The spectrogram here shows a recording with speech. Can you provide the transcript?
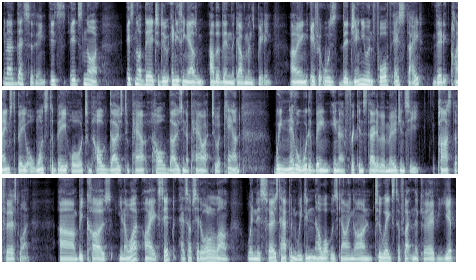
You know, that's the thing. It's, it's, not, it's not there to do anything else other than the government's bidding. I mean, if it was the genuine fourth estate that it claims to be or wants to be or to hold those to power, hold those in a power to account, we never would have been in a freaking state of emergency past the first one. Um, because you know what? I accept, as I've said all along, when this first happened, we didn't know what was going on. Two weeks to flatten the curve. Yep,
